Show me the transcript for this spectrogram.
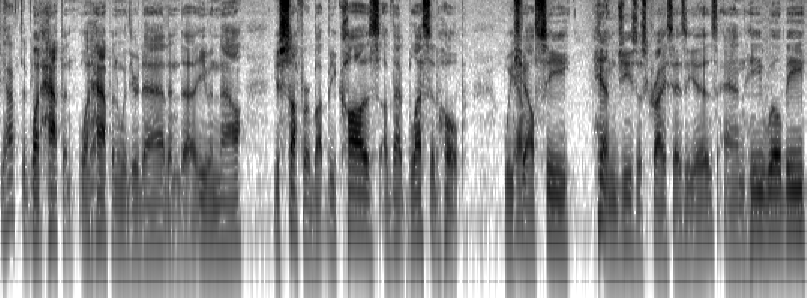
you have to be. what happened, what yeah. happened with your dad, and uh, even now you suffer, but because of that blessed hope, we yeah. shall see him, Jesus Christ, as he is, and he will be,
